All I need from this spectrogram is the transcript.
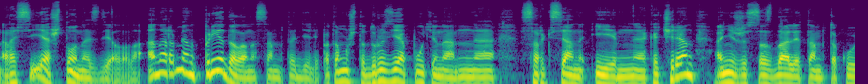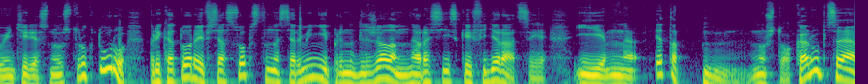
Россия что она сделала? Она армян предала на самом-то деле, потому что друзья Путина э, Сарксян и Кочерян, они же создали там такую интересную структуру, при которой вся собственность Армении принадлежала Российской Федерации. И это ну что, коррупция,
